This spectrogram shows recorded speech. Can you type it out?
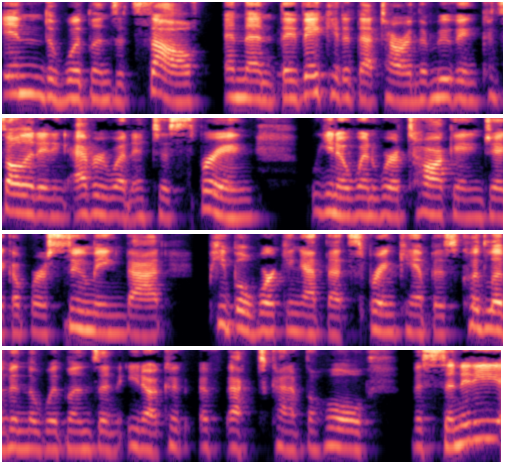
in the Woodlands itself, and then they vacated that tower and they're moving, consolidating everyone into Spring you know, when we're talking, Jacob, we're assuming that people working at that spring campus could live in the woodlands and, you know, it could affect kind of the whole vicinity.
